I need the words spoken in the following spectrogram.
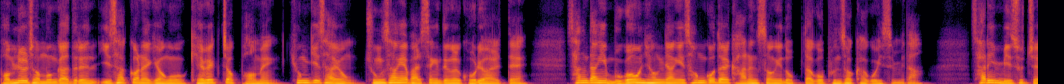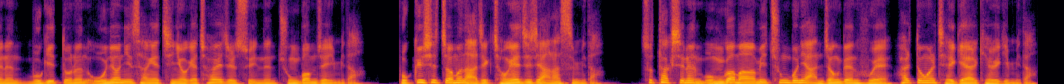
법률 전문가들은 이 사건의 경우 계획적 범행, 흉기 사용, 중상해 발생 등을 고려할 때 상당히 무거운 형량이 선고될 가능성이 높다고 분석하고 있습니다. 살인 미수죄는 무기 또는 5년 이상의 징역에 처해질 수 있는 중범죄입니다. 복귀 시점은 아직 정해지지 않았습니다. 수탁 씨는 몸과 마음이 충분히 안정된 후에 활동을 재개할 계획입니다.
